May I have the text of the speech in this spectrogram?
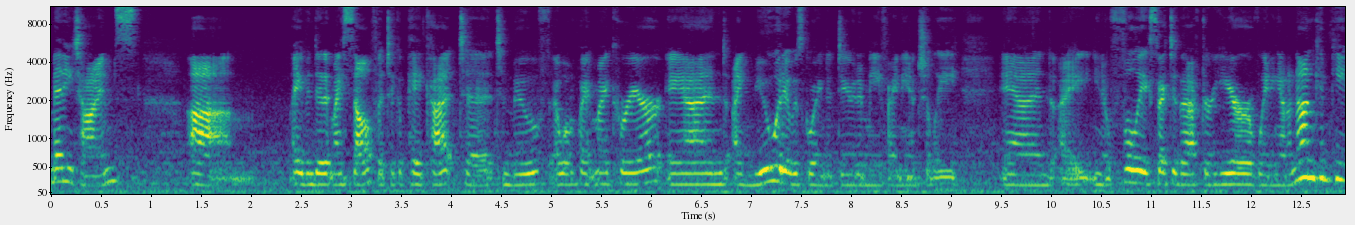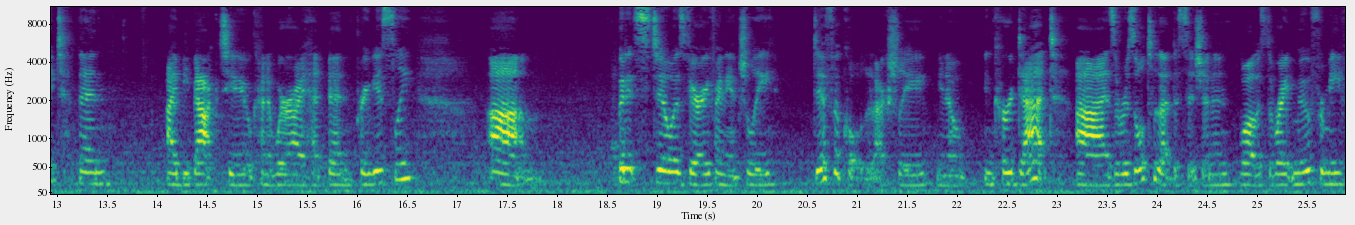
many times. Um, I even did it myself. I took a pay cut to, to move at one point in my career, and I knew what it was going to do to me financially. And I, you know, fully expected that after a year of waiting on a non-compete, then I'd be back to kind of where I had been previously. Um, but it still is very financially difficult. It actually, you know, incurred debt uh, as a result of that decision. And while it was the right move for me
